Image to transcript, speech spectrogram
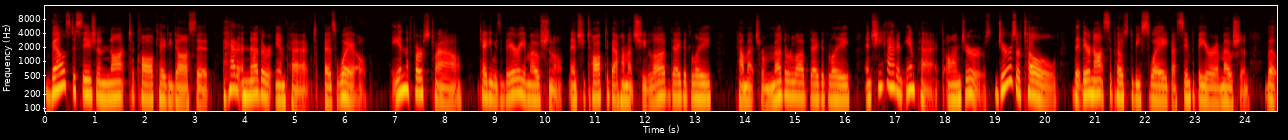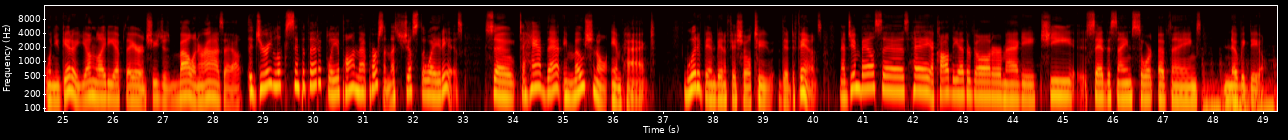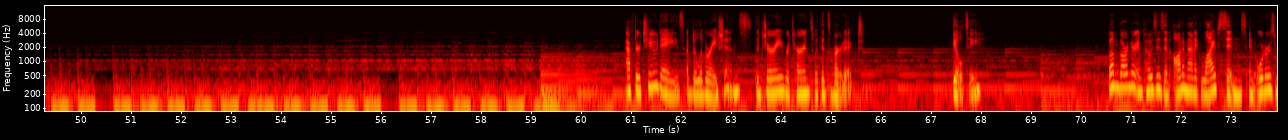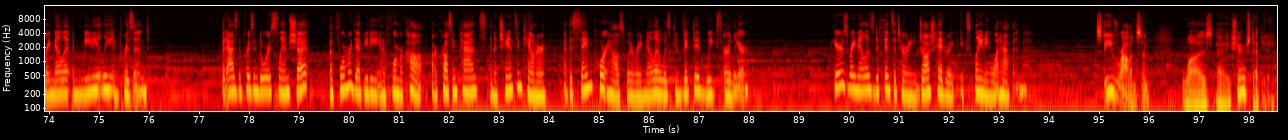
Bell's decision not to call Katie Dossett had another impact as well. In the first trial, Katie was very emotional and she talked about how much she loved David Leach, how much her mother loved David Leach, and she had an impact on jurors. Jurors are told that they're not supposed to be swayed by sympathy or emotion. But when you get a young lady up there and she's just bawling her eyes out, the jury looks sympathetically upon that person. That's just the way it is. So to have that emotional impact would have been beneficial to the defense. Now, Jim Bell says, Hey, I called the other daughter, Maggie. She said the same sort of things. No big deal. After two days of deliberations, the jury returns with its verdict guilty. Baumgartner imposes an automatic life sentence and orders Raynella immediately imprisoned. But as the prison doors slam shut, a former deputy and a former cop are crossing paths in a chance encounter at the same courthouse where Raynella was convicted weeks earlier. Here's Raynella's defense attorney, Josh Hedrick, explaining what happened. Steve Robinson was a sheriff's deputy.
